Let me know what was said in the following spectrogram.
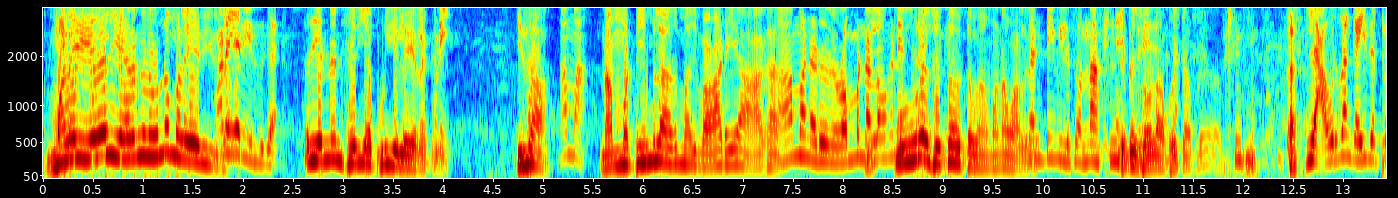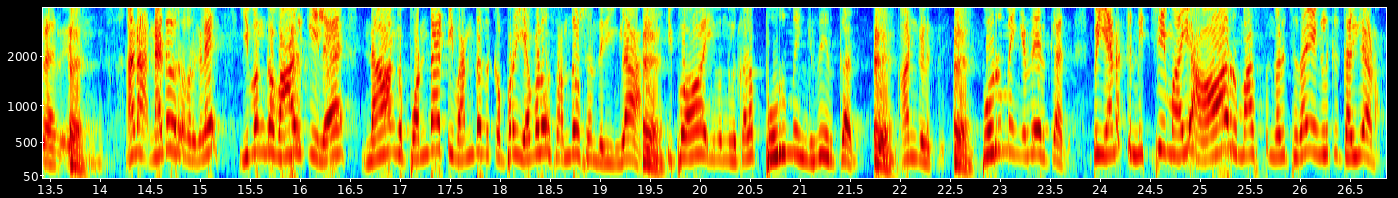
மலை ஏறி இறங்கணும்னு மலை ஏறி மலை ஏறிடுதுங்க. அது என்னன்னு சரியா புரியல எனக்கு. இதா? ஆமா. நம்ம டீம்ல அது மாதிரி வாடையே ஆகாது. ஆமா நடுவர் ரொம்ப நல்லவங்க பூரா சுத்த சுத்த மனவாளு சன் டிவில சொன்னாங்க. சோழா போயிட்டாப்ல? இல்ல அவர் தான் கை தட்டுறாரு ஆனா நடுவர் அவர்களே இவங்க வாழ்க்கையில நாங்க பொண்டாட்டி வந்ததுக்கு அப்புறம் எவ்வளவு சந்தோஷம் தெரியுங்களா? இப்போ இவங்களுக்கெல்லாம் பொறுமைங்கிறது இருக்காது ஆண்களுக்கு. பொறுமைங்கிறதே இருக்காது. இப்போ எனக்கு நிச்சயமாயி ஆறு மாசம் கழிச்சு தான் எங்களுக்கு கல்யாணம்.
